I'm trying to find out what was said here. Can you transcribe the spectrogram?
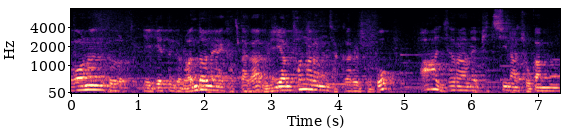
이거는 그 얘기했던 그 런던에 갔다가 윌리엄 터너라는 작가를 보고 아 이 사람의 빛이나 조감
